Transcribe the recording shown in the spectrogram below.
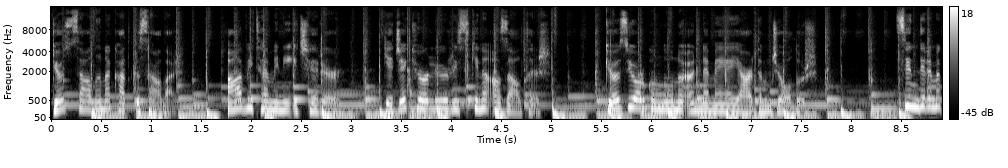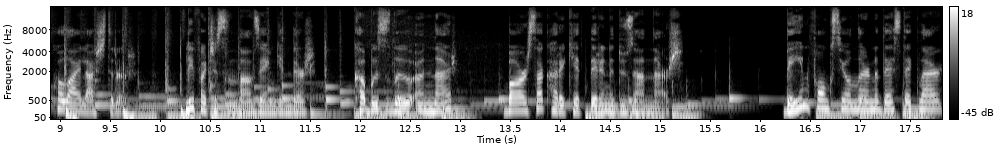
Göz sağlığına katkı sağlar. A vitamini içerir. Gece körlüğü riskini azaltır. Göz yorgunluğunu önlemeye yardımcı olur. Sindirimi kolaylaştırır. Lif açısından zengindir. Kabızlığı önler, bağırsak hareketlerini düzenler. Beyin fonksiyonlarını destekler,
